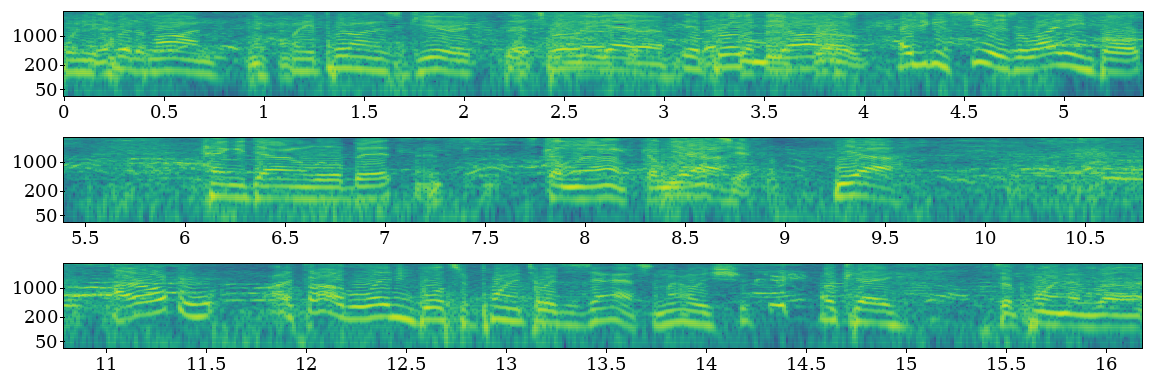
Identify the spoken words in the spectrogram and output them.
when he put them on. When he put on his gear, it, That's it broke, those, yeah, uh, it that's broke the R's. broke. As you can see, there's a lightning bolt hanging down a little bit. It's it's coming off, coming at you. Yeah. All the, I thought all the lightning bolts were pointing towards his ass. I'm not really sure. Okay. It's a point of uh,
